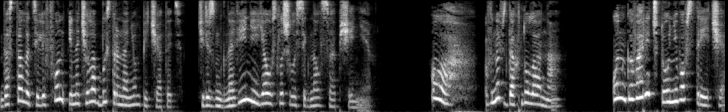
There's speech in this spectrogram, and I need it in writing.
достала телефон и начала быстро на нем печатать. Через мгновение я услышала сигнал сообщения. «Ох!» — вновь вздохнула она. «Он говорит, что у него встреча».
